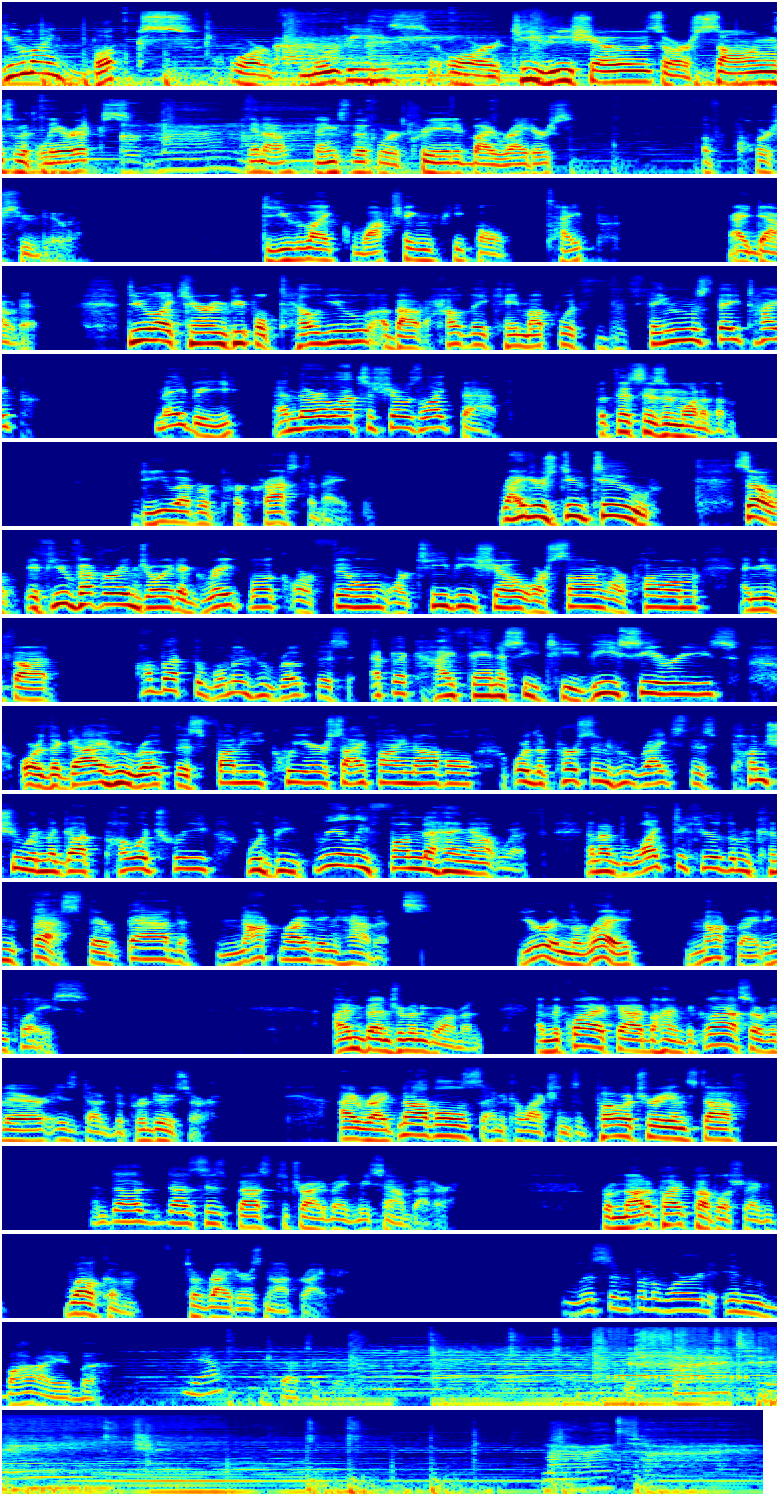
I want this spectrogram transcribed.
you like books or movies or TV shows or songs with lyrics? You know, things that were created by writers? Of course you do. Do you like watching people type? I doubt it. Do you like hearing people tell you about how they came up with the things they type? Maybe. And there are lots of shows like that. But this isn't one of them. Do you ever procrastinate? Writers do too. So, if you've ever enjoyed a great book or film or TV show or song or poem, and you thought, I'll bet the woman who wrote this epic high fantasy TV series, or the guy who wrote this funny queer sci fi novel, or the person who writes this punch you in the gut poetry would be really fun to hang out with. And I'd like to hear them confess their bad not writing habits. You're in the right, not writing place. I'm Benjamin Gorman, and the quiet guy behind the glass over there is Doug the producer. I write novels and collections of poetry and stuff, and Doug does his best to try to make me sound better. From Not a Pipe Publishing, welcome to Writers Not Writing. Listen for the word imbibe. Yeah. That's a good. If I take my time,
